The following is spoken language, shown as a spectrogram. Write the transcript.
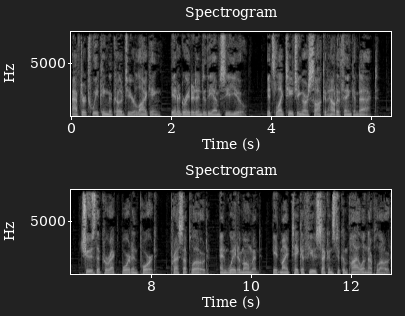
After tweaking the code to your liking, integrate it into the MCU. It's like teaching our socket how to think and act. Choose the correct board and port, press upload, and wait a moment, it might take a few seconds to compile and upload.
